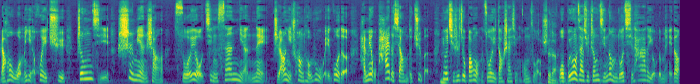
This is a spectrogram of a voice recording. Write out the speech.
然后我们也会去征集市面上所有近三年内只要你创投入围过的还没有拍的项目的剧本，因为其实就帮我们做一道筛选工作了。是的，我不用再去征集那么多其他的有的没的，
